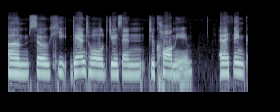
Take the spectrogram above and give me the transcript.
Um, so he Dan told Jason to call me, and I think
